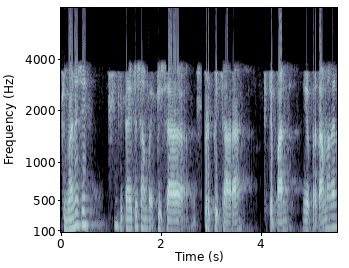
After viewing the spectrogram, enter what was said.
gimana sih kita itu sampai bisa berbicara di depan? Ya pertama kan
